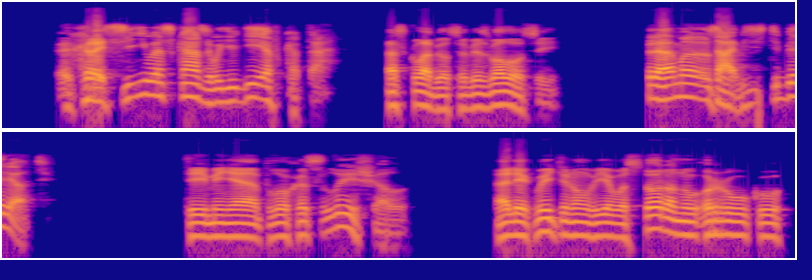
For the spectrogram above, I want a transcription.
— Красиво сказываю, девка-то, — осклабился безволосый. — Прямо зависть берет. — Ты меня плохо слышал, Олег вытянул в его сторону руку,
